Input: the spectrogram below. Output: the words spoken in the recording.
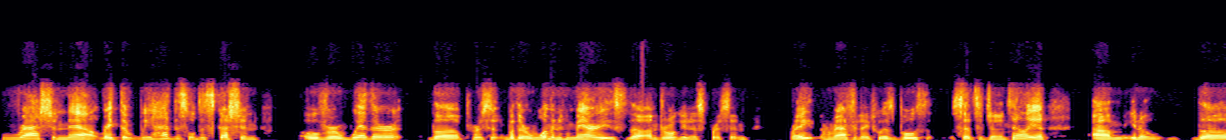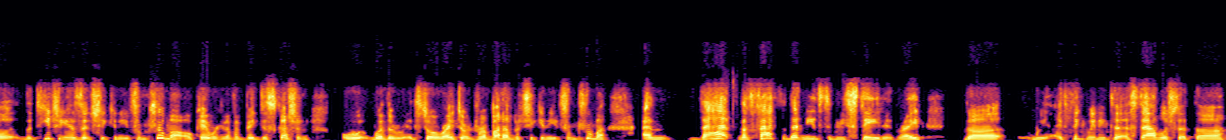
rationale, right? That we had this whole discussion over whether the person, whether a woman who marries the androgynous person, right, hermaphrodite, who has both sets of genitalia, um, you know, the the teaching is that she can eat from truma. Okay, we're gonna have a big discussion whether it's still right or drabana, but she can eat from truma, and that the fact that that needs to be stated, right? The we I think we need to establish that the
